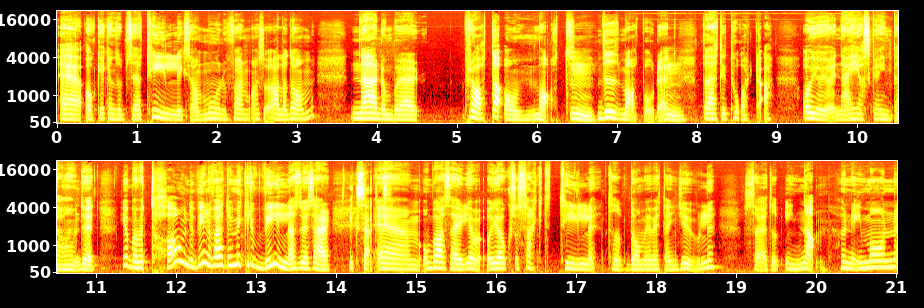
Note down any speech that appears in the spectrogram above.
eh, och jag kan typ säga till liksom morfar, alltså alla dem, när de börjar prata om mat Mm. vid matbordet, Mm. vi har ätit tårta. Oj oj oj, nej jag ska inte ha, du vet. Jag bara, men ta om du vill, du får äta hur mycket du vill. Alltså du vet så här, Exakt. ehm, och bara så här, jag, och jag har också sagt till typ de jag vet en jul, sa jag typ innan. Hörni imorgon,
